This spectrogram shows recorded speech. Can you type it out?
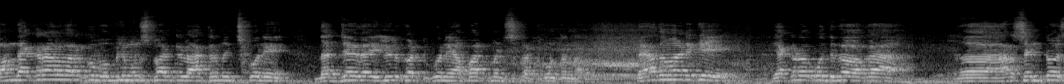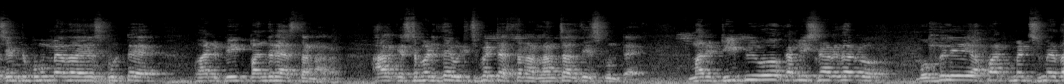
వంద ఎకరాల వరకు బొబ్బిలి మున్సిపాలిటీలు ఆక్రమించుకొని దర్జాగా ఇల్లులు కట్టుకొని అపార్ట్మెంట్స్ కట్టుకుంటున్నారు. పేదవాడికి ఎక్కడో కొద్దిగా ఒక అర సెంటు సెంటు భూమి మీద వేసుకుంటే వాడిని పీకి పందిరేస్తున్నారు. వాళ్ళకి ఇష్టపడితే విడిచిపెట్టేస్తున్నారు లంచాలు తీసుకుంటే. మరి టీపీఓ కమిషనర్ గారు బొబ్బిలి అపార్ట్మెంట్స్ మీద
